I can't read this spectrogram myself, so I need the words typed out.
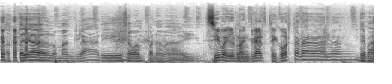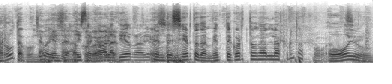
Hasta allá los manglares, agua en Panamá. Y... Sí, pues y el manglar te corta la, la, De la más. ruta, pues. Sí, ahí se, se acaba la tierra. El desierto también te corta una de las rutas. Obvio. Sí.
